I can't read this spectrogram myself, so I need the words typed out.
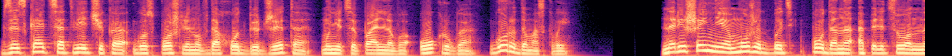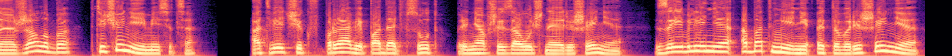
Взыскать с ответчика госпошлину в доход бюджета муниципального округа города Москвы. На решение может быть подана апелляционная жалоба в течение месяца. Ответчик вправе подать в суд, принявший заочное решение, заявление об отмене этого решения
